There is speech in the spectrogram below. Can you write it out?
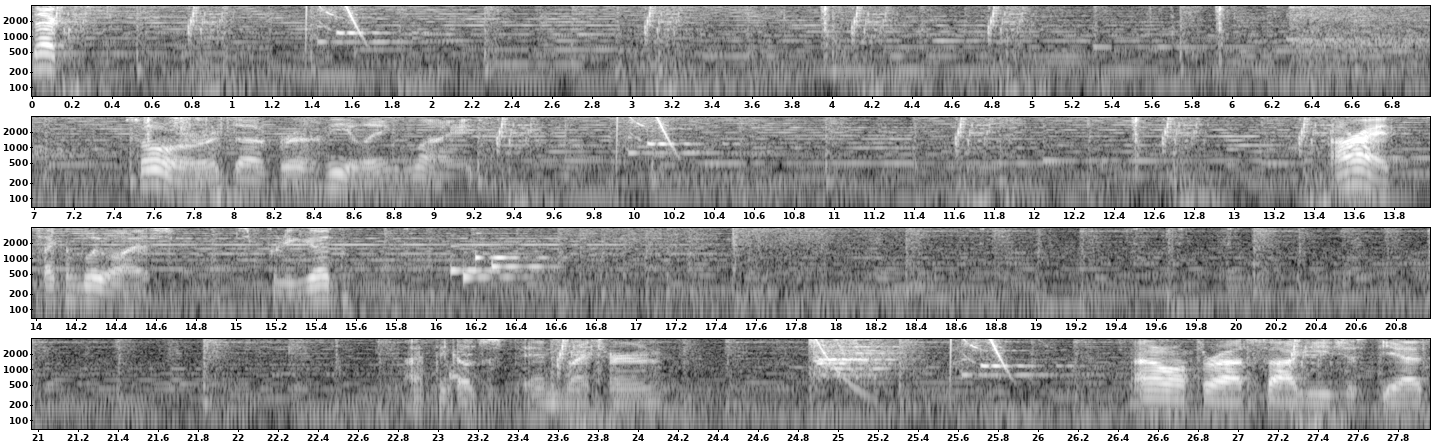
Next! Swords of Revealing Light. Alright, second Blue Eyes. It's pretty good. I think I'll just end my turn. I don't want to throw out Saggi just yet.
